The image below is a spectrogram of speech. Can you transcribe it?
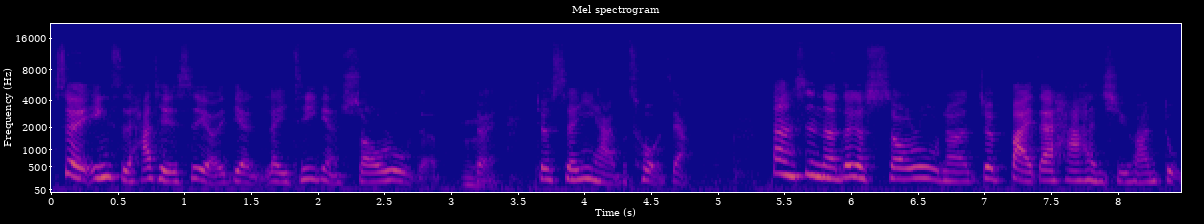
所以因此她其实是有一点累积一点收入的，对，就生意还不错这样。但是呢，这个收入呢就败在她很喜欢赌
